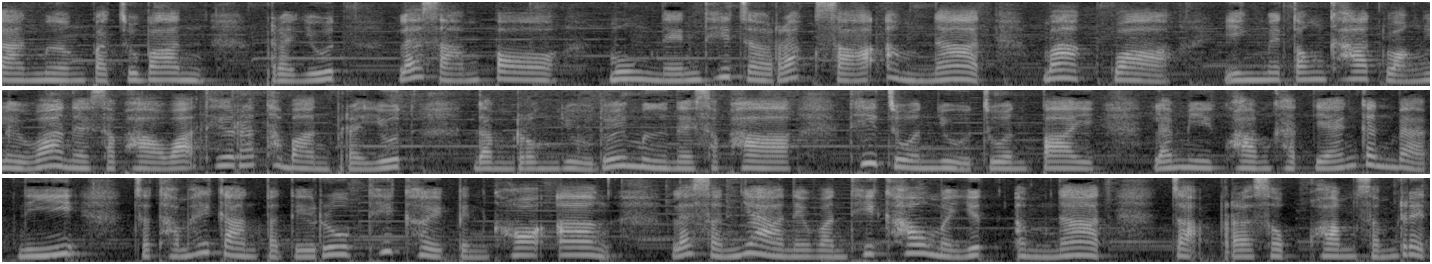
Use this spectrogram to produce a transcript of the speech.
การเมืองปัจจุบัน ประยุทธ์และสามปอมุ่งเน้นที่จะรักษาอำนาจมากกว่า ยิ่งไม่ต้องคาดหวังเลยว่าในสภาวะที่รัฐบาลประยุทธ์ดำรงอยู่ด้วยมือในสภาที่จวนอยู่จวนไป และมีความขัดแย้งกันแบบนี้ จะทำให้การปฏิรูปที่เคยเป็นข้ออ้าง และสัญญาในวันที่เข้ามายึดอำนาจ จะประสบความสำเร็จ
